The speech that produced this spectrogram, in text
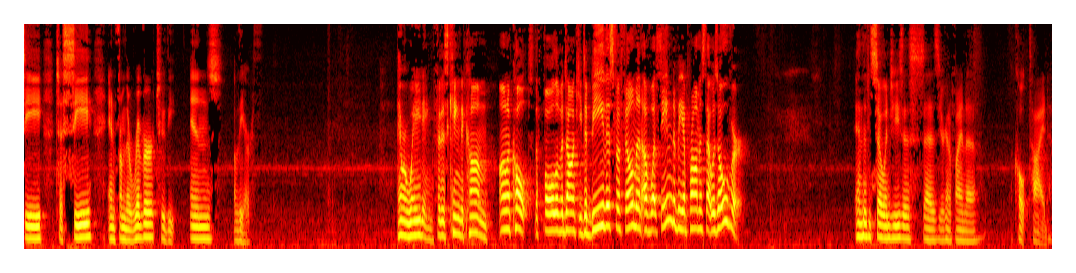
sea to sea, and from the river to the ends of the earth. They were waiting for this king to come on a colt, the foal of a donkey, to be this fulfillment of what seemed to be a promise that was over. And then, so when Jesus says you're going to find a, a colt tied,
